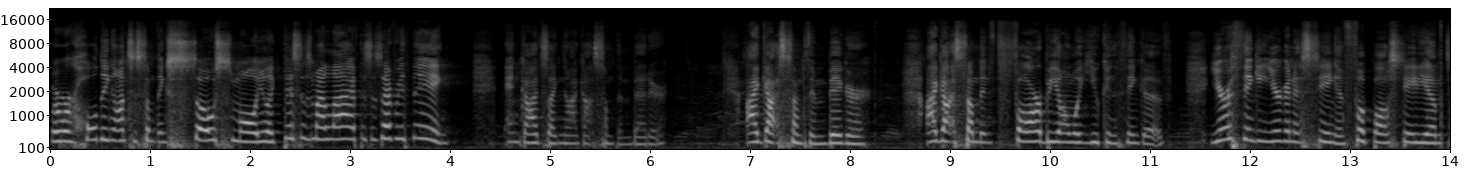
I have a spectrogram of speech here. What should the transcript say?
where we're holding on to something so small. You're like, This is my life, this is everything. And God's like, No, I got something better. I got something bigger. I got something far beyond what you can think of. You're thinking you're going to sing in football stadiums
